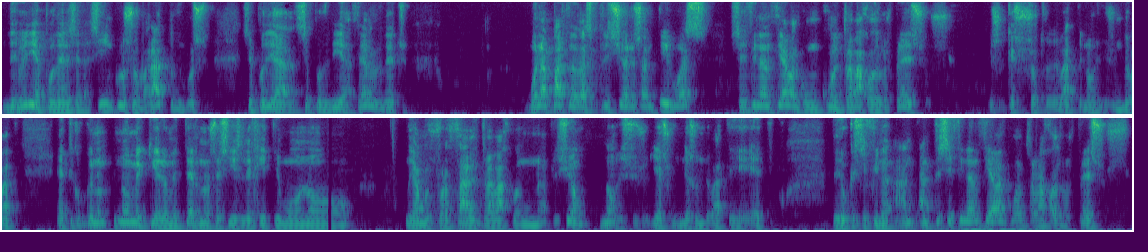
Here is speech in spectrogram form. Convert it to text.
Debería poder ser así, incluso barato. Pues se, podría, se podría hacer. De hecho, buena parte de las prisiones antiguas se financiaban con, con el trabajo de los presos. Eso, que eso es otro debate, ¿no? Es un debate ético que no, no, me quiero meter, no sé si es legítimo o no, digamos, forzar el trabajo en una prisión, ¿no? Eso ya es un, ya es un debate ético. Digo que se, antes se financiaba con el trabajo de los presos.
